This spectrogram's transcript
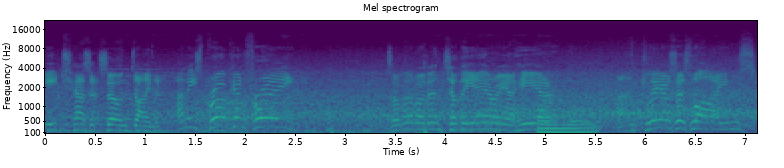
Each has its own dynamic. And he's broken free. Delivered into the area here. And clears his lines.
